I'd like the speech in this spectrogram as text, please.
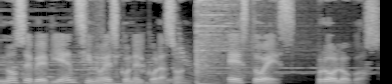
No se ve bien si no es con el corazón. Esto es, Prólogos.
